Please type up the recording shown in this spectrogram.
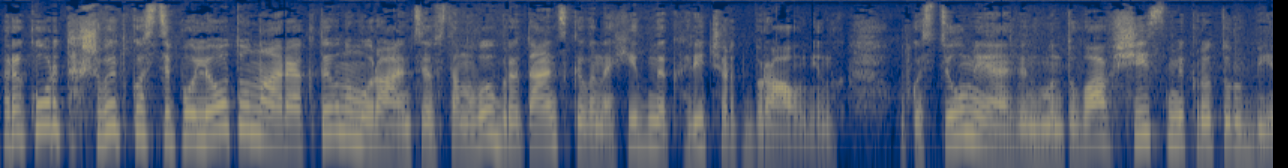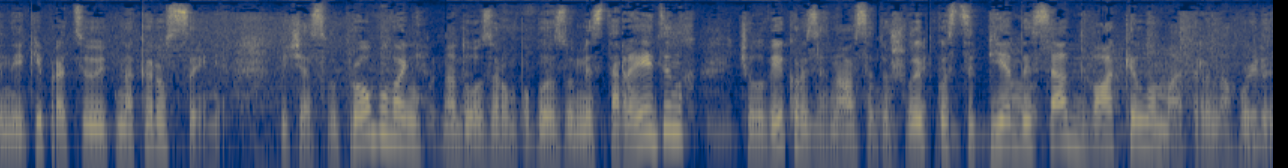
Рекорд швидкості польоту на реактивному ранці встановив британський винахідник Річард Браунінг. У костюмі він монтував шість мікротурбін, які працюють на керосині. Під час випробувань над озером поблизу міста Рейдінг чоловік розігнався до швидкості 52 кілометри на годину.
